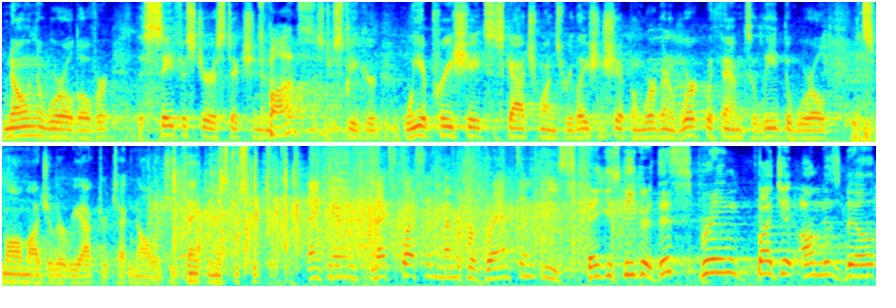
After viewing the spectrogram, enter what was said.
known the world over, the safest jurisdiction Response? in the world, Mr. Speaker. We appreciate Saskatchewan's relationship, and we're going to work with them to lead the world in small modular reactor technology. Thank you, Mr. Speaker. Thank you. The next question, the member for Brampton East. Thank you, Speaker. This spring budget omnibus bill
